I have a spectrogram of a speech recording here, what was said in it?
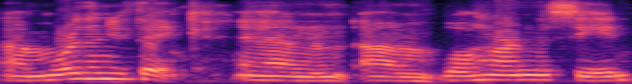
um, more than you think and um, will harm the seed.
